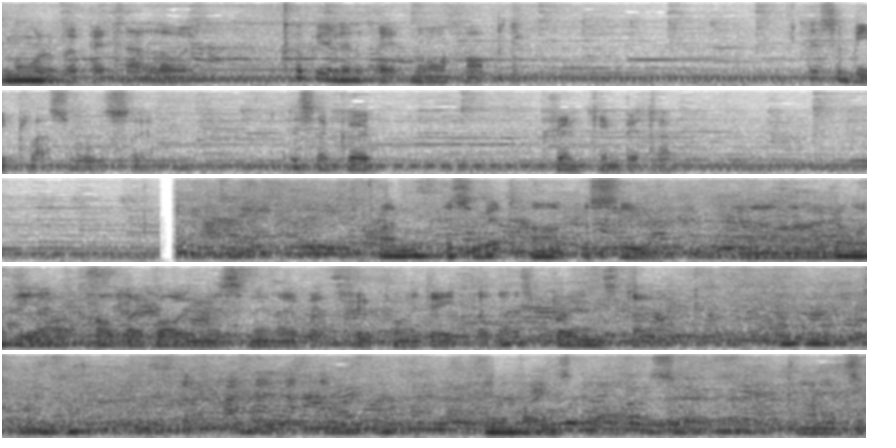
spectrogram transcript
more of a bitter, although it could be a little bit more hopped. It's a B plus also. It's a good drinking bitter. And it's a bit hard to see. I don't what the alcohol by volume is, something like about 3.8, but that's Brains Dark in Brainstorms and it's a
